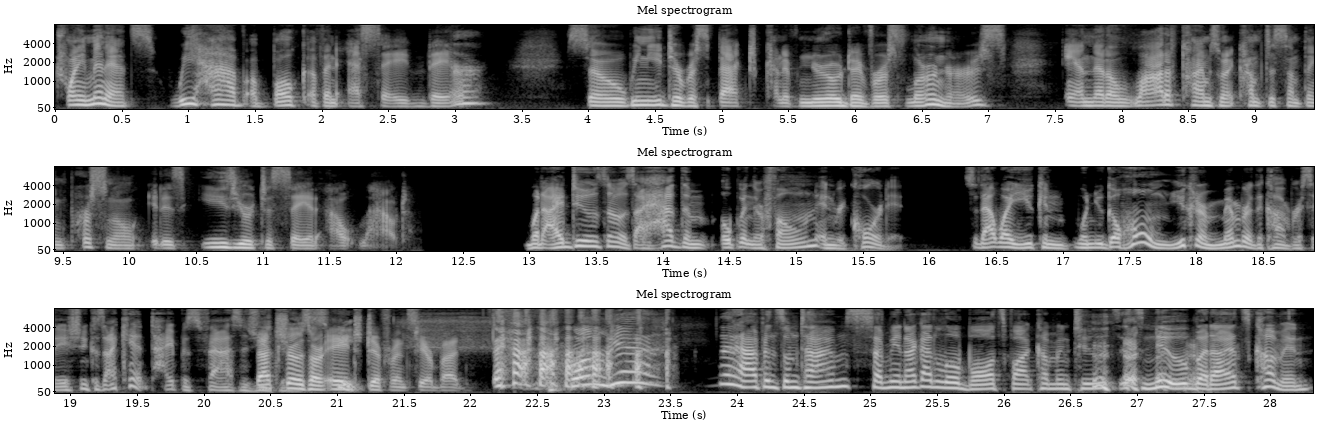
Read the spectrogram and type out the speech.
20 minutes, we have a bulk of an essay there. So we need to respect kind of neurodiverse learners, and that a lot of times when it comes to something personal, it is easier to say it out loud. What I do though is I have them open their phone and record it. So that way you can, when you go home, you can remember the conversation because I can't type as fast as you. Can. That shows our speak. age difference here, bud. well, yeah, that happens sometimes. I mean, I got a little bald spot coming too. It's, it's new, but uh, it's coming.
